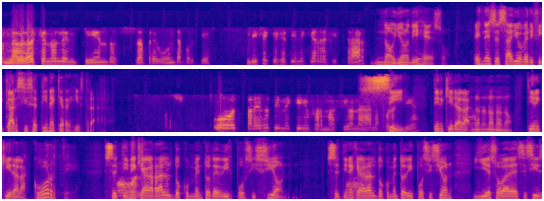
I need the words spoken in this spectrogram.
La verdad es que no le entiendo esa pregunta porque dice que se tiene que registrar. No, yo no dije eso. Es necesario verificar si se tiene que registrar. ¿O para eso tiene que ir información a la sí, tiene que ir a la... No, no, no, no, no. Tiene que ir a la corte. Se tiene que agarrar el documento de disposición. Se tiene que agarrar el documento de disposición y eso va a decir,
